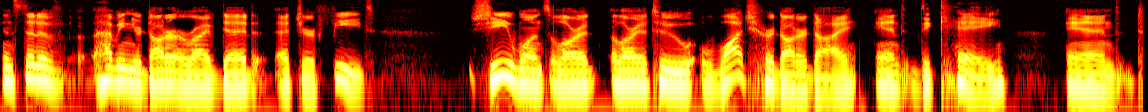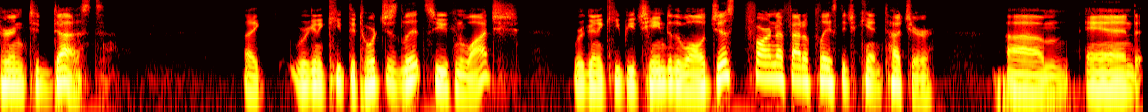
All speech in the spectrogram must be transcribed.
instead of having your daughter arrive dead at your feet, she wants Ellaria to watch her daughter die and decay and turn to dust. Like, we're going to keep the torches lit so you can watch. We're going to keep you chained to the wall just far enough out of place that you can't touch her. Um, and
